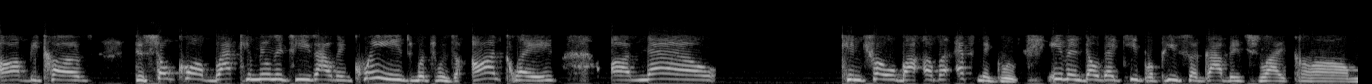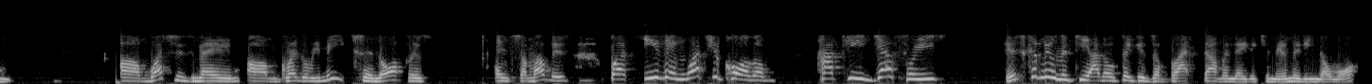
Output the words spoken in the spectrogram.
are because the so-called black communities out in Queens, which was an enclave, are now controlled by other ethnic groups. Even though they keep a piece of garbage like um um what's his name um Gregory Meeks in office and some others, but even what you call them, Hakeem Jeffries, his community I don't think is a black dominated community no more.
